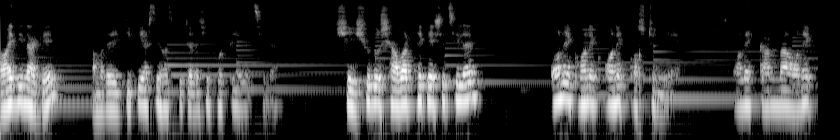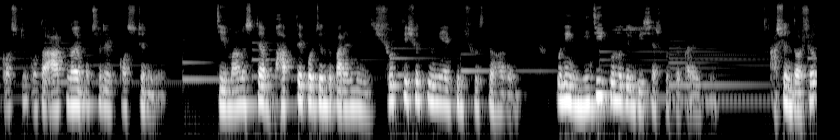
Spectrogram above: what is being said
নয় দিন আগে আমাদের এই টিপিআরসি হসপিটালে এসে ভর্তি হয়েছিলেন সেই সুদূর সাভার থেকে এসেছিলেন। অনেক অনেক অনেক কষ্ট নিয়ে। অনেক কান্না, অনেক কষ্ট, কত আট, নয় বছরের কষ্ট নিয়ে। যে মানুষটা ভাবতে পর্যন্ত পারেননি, সত্যি সত্যি উনি একদিন সুস্থ হবেন। উনি নিজেই কোনোদিন বিশ্বাস করতে পারেননি। আসুন দর্শক,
